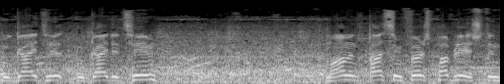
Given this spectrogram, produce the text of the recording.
Who guided, who guided him? Muhammad Qasim first published in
